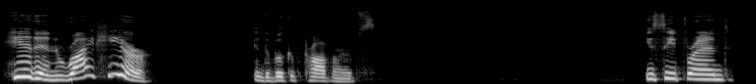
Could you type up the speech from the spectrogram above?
hidden right here in the book of Proverbs. You see, friend,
